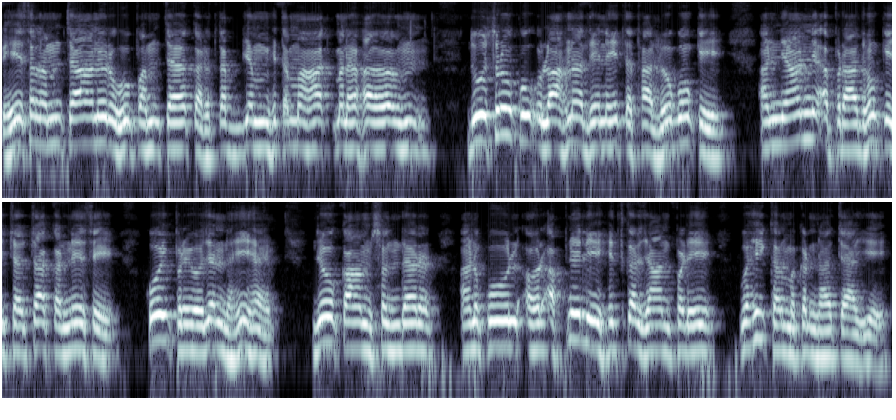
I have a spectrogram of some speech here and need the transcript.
पेशलम चानुरूपम च कर्तव्यम हितमात्मन। दूसरों को उलाहना देने तथा लोगों के अन्यान्य अपराधों की चर्चा करने से कोई प्रयोजन नहीं है। जो काम सुंदर, अनुकूल और अपने लिए हितकर जान पड़े, वही कर्म करना चाहिए।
